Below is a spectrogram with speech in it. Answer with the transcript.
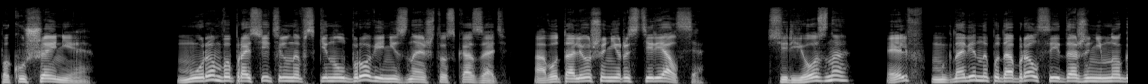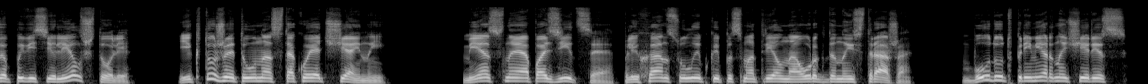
покушение. Муром вопросительно вскинул брови, не зная, что сказать, а вот Алеша не растерялся. «Серьезно?» Эльф мгновенно подобрался и даже немного повеселел, что ли? И кто же это у нас такой отчаянный? Местная оппозиция. Плехан с улыбкой посмотрел на Оргдана и Стража. Будут примерно через...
